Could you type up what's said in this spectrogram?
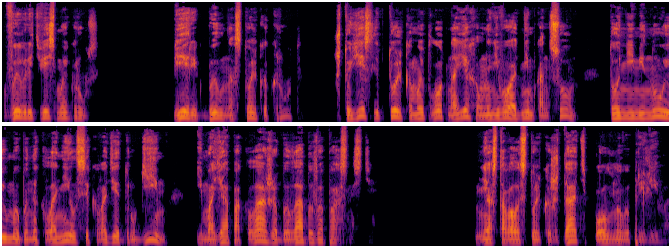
вывалить весь мой груз. Берег был настолько крут, что если б только мой плот наехал на него одним концом, то неминуемо бы наклонился к воде другим, и моя поклажа была бы в опасности. Мне оставалось только ждать полного прилива.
